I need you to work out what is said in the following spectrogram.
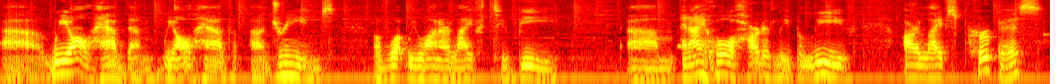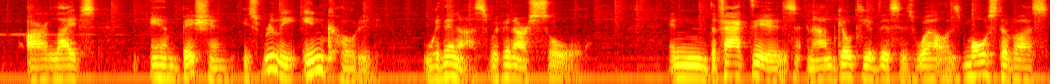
Uh, we all have them. We all have uh, dreams of what we want our life to be. Um, and I wholeheartedly believe our life's purpose, our life's ambition is really encoded within us, within our soul. And the fact is, and I'm guilty of this as well, is most of us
